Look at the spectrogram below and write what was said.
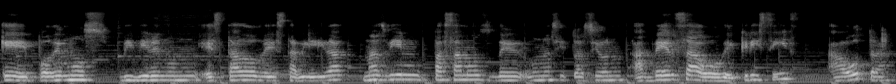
que podemos vivir en un estado de estabilidad. Más bien pasamos de una situación adversa o de crisis a otra.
